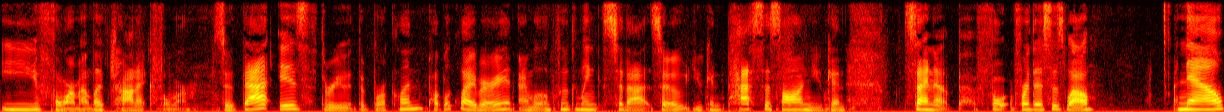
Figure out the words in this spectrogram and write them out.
e form, electronic form. So that is through the Brooklyn Public Library, and I will include links to that so you can pass this on, you can sign up for, for this as well. Now,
